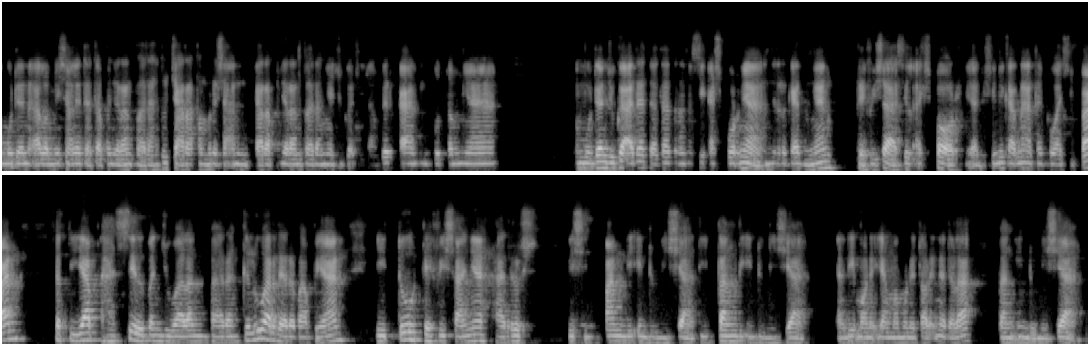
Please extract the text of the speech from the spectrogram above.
kemudian kalau misalnya data penyerahan barang itu cara pemeriksaan, cara penyerahan barangnya juga dilampirkan, inputemnya, kemudian juga ada data transaksi ekspornya, ini terkait dengan devisa hasil ekspor. Ya di sini karena ada kewajiban setiap hasil penjualan barang keluar dari pabean itu devisanya harus disimpan di Indonesia, di bank di Indonesia. Nanti yang memonitor ini adalah Bank Indonesia.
